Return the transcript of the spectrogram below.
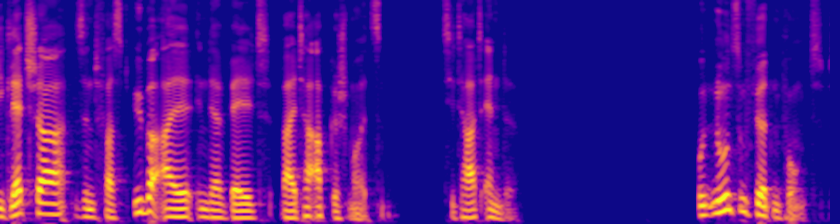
Die Gletscher sind fast überall in der Welt weiter abgeschmolzen. Zitat Ende. Und nun zum vierten Punkt,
